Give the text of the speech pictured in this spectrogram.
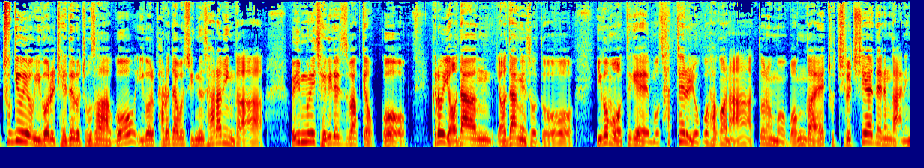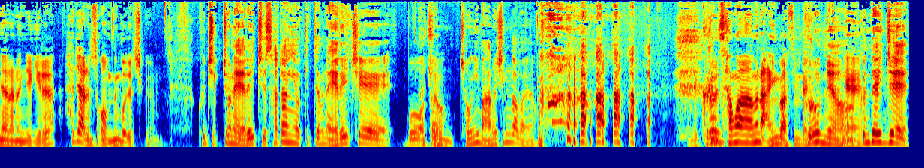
이 투기 의혹 이거를 제대로 조사하고 이걸 바로잡을 수 있는 사람인가? 의문이 제기될 수밖에 없고 그럼 여당 여당에서도 이거 뭐 어떻게 뭐 사퇴를 요구하거나 또는 뭐 뭔가에 조치를 취해야 되는 거 아니냐라는 얘기를 하지 않을 수가 없는 거죠 지금. 그 직전에 LH 사장이었기 때문에 LH에 뭐 그렇죠. 어떤 정이 많으신가 봐요. 근데 그런 그, 상황은 아닌 것 같습니다. 그럼요. 네. 근데 이제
